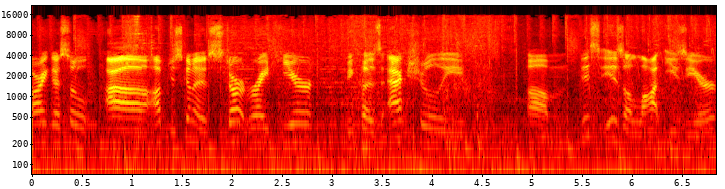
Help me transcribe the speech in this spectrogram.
Alright guys, so uh, I'm just gonna start right here because actually um, this is a lot easier,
